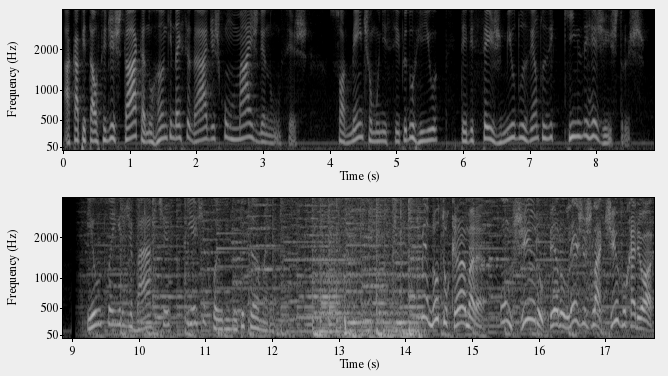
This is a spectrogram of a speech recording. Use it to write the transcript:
A capital se destaca no ranking das cidades com mais denúncias. Somente o município do Rio teve 6.215 registros. Eu sou Ingrid Bart e este foi o Minuto Câmara. Minuto Câmara, um giro pelo Legislativo Carioca.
